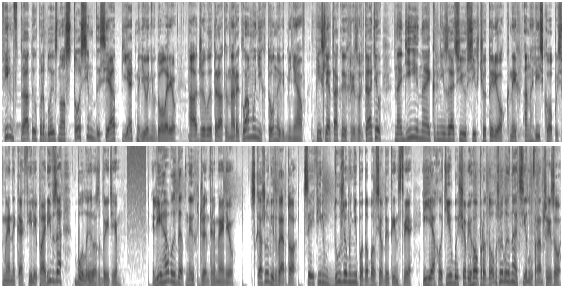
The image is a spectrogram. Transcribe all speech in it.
фільм втратив приблизно 175 мільйонів доларів, адже витрати на рекламу ніхто не відміняв. Після таких результатів надії на екранізацію всіх чотирьох книг англійського письменника Філіпа Рівза були розбиті. Ліга видатних джентльменів. Скажу відверто, цей фільм дуже мені подобався в дитинстві, і я хотів би, щоб його продовжили на цілу франшизу.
